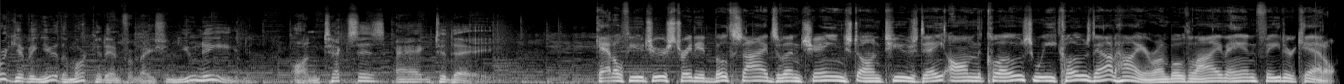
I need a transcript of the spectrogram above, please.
We're giving you the market information you need on Texas Ag Today. Cattle futures traded both sides of unchanged on Tuesday. On the close, we closed out higher on both live and feeder cattle.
